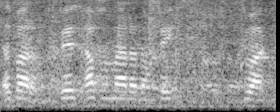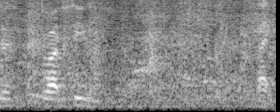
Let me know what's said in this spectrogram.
that's about the best offensive line I've done face throughout this throughout the season. Thanks.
